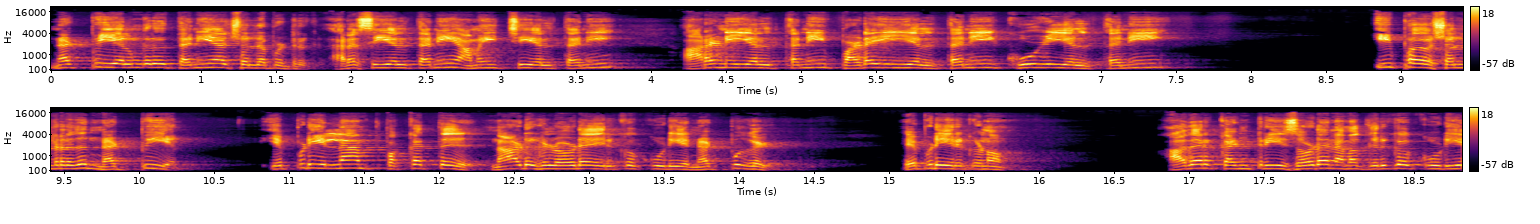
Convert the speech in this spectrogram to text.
நட்பியல்ங்கிறது தனியாக சொல்லப்பட்டிருக்கு. அரசியல் தனி அமைச்சியல் தனி அரணியல் தனி படையியல் தனி கூழியல் தனி. இப்போ சொல்கிறது நட்பியல். எப்படியெல்லாம் பக்கத்து நாடுகளோடு இருக்கக்கூடிய நட்புகள் எப்படி இருக்கணும்? அதர் கண்ட்ரீஸோடு நமக்கு இருக்கக்கூடிய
